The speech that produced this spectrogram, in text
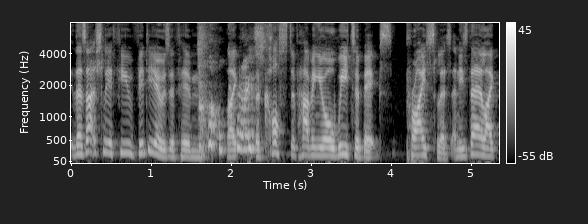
There's actually a few videos of him, Oh, like Christ. the cost of having your Weetabix priceless, and he's there like s-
